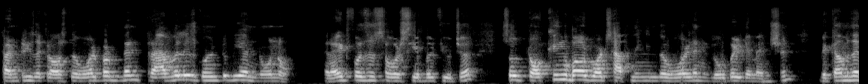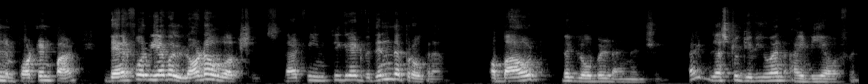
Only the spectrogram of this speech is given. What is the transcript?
countries across the world. But then travel is going to be a no-no, right, for the foreseeable future. So talking about what's happening in the world and global dimension becomes an important part. Therefore, we have a lot of worksheets that we integrate within the program about the global dimension, right? Just to give you an idea of it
